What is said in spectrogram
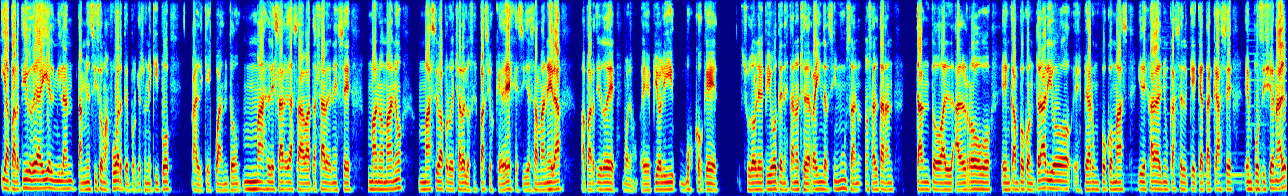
y a partir de ahí el Milan también se hizo más fuerte, porque es un equipo al que cuanto más le salgas a batallar en ese mano a mano, más se va a aprovechar de los espacios que dejes, y de esa manera, a partir de, bueno, eh, Pioli buscó que su doble pivote en esta noche de Reinders y Musa no saltaran tanto al, robo en campo contrario, esperar un poco más y dejar al Newcastle que, que atacase en posicional,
